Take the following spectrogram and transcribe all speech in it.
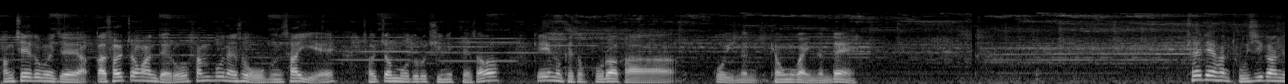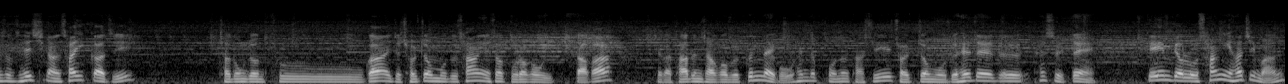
방치해 두면 이제 아까 설정한 대로 3분에서 5분 사이에 절전 모드로 진입해서 게임은 계속 돌아가고 있는 경우가 있는데 최대 한 2시간에서 3시간 사이까지 자동 전투가 이제 절전 모드 상황에서 돌아가고 있다가 제가 다른 작업을 끝내고 핸드폰을 다시 절전 모드 해제를 했을 때 게임별로 상이하지만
